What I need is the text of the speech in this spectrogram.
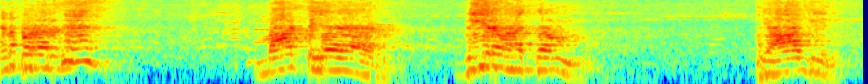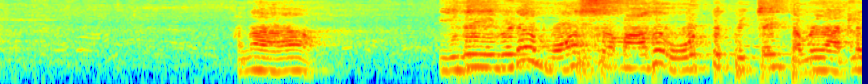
என்ன போறாருங்க மாட்டியர் வீர வணக்கம் தியாகி. ஆனா இதை விட மோசமாக ஓட்டு பிச்சை தமிழ்நாட்டுல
